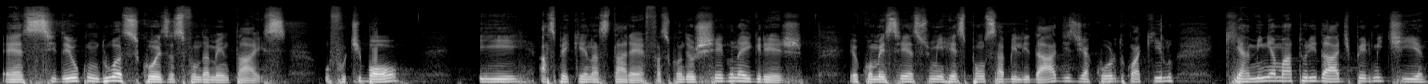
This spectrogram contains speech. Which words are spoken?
é, se deu com duas coisas fundamentais: o futebol e as pequenas tarefas. Quando eu chego na igreja, eu comecei a assumir responsabilidades de acordo com aquilo que a minha maturidade permitia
